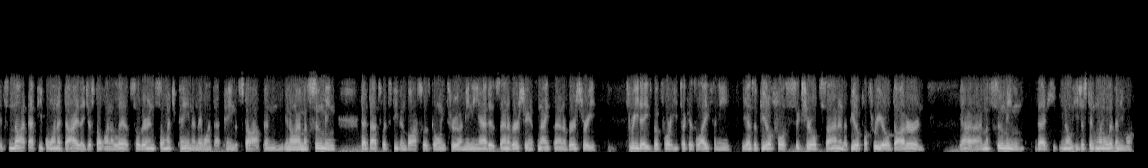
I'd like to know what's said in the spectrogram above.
it's not that people want to die they just don't want to live so they're in so much pain and they want that pain to stop and you know I'm assuming that that's what Stephen Boss was going through. I mean, he had his anniversary, his ninth anniversary, three days before he took his life, and he he has a beautiful six-year-old son and a beautiful three-year-old daughter, and yeah, I'm assuming that he, you know he just didn't want to live anymore.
